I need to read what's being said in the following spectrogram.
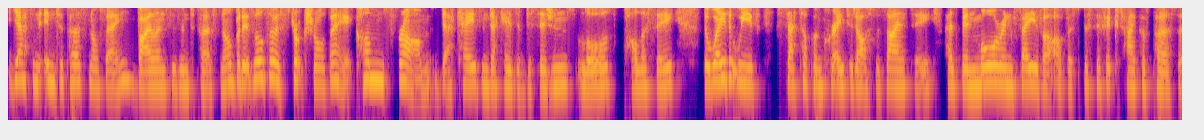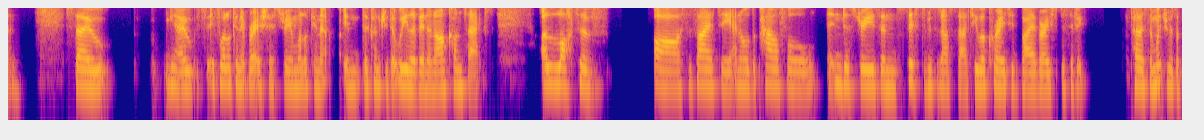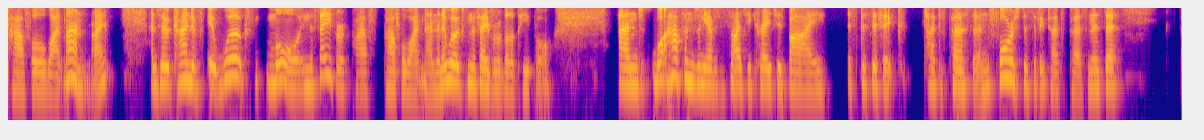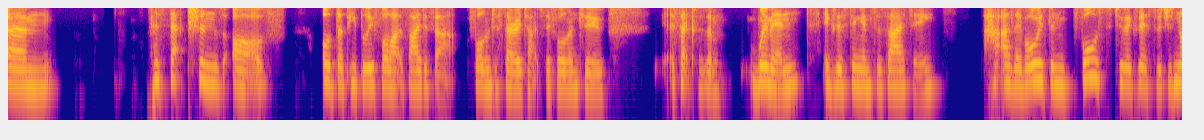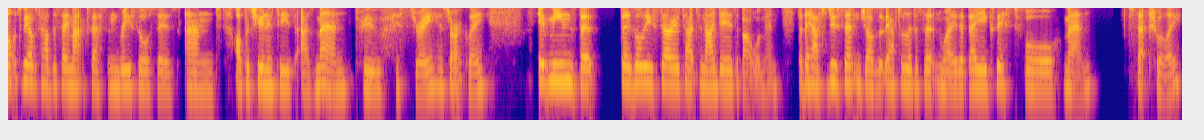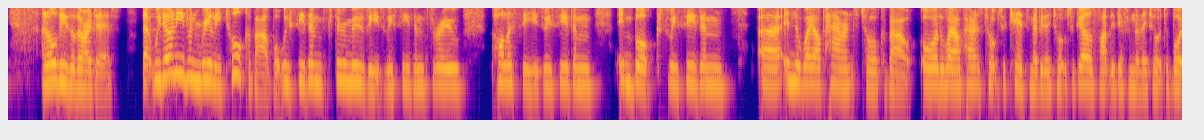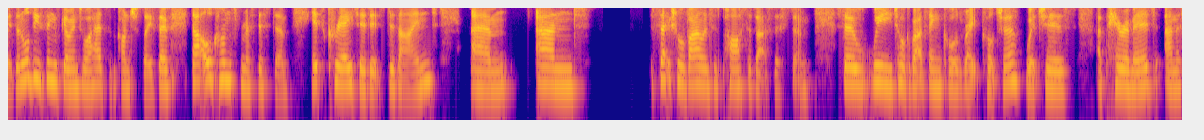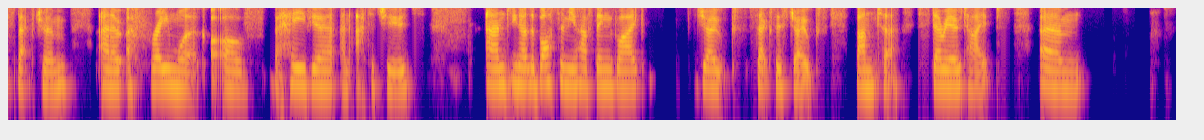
yes, an interpersonal thing. Violence is interpersonal, but it's also a structural thing. It comes from decades and decades of decisions, laws, policy. The way that we've set up and created our society has been more in favor of a specific type of person. So, you know, if we're looking at British history and we're looking at in the country that we live in in our context, a lot of our society and all the powerful industries and systems in our society were created by a very specific person which was a powerful white man right? And so it kind of it works more in the favor of power, powerful white men than it works in the favor of other people. And what happens when you have a society created by a specific type of person for a specific type of person is that um, perceptions of other people who fall outside of that fall into stereotypes. They fall into sexism. Women existing in society as they've always been forced to exist, which is not to be able to have the same access and resources and opportunities as men through history, historically, it means that there's all these stereotypes and ideas about women that they have to do certain jobs, that they have to live a certain way, that they exist for men sexually, and all these other ideas that we don't even really talk about, but we see them through movies, we see them through policies, we see them in books, we see them uh, in the way our parents talk about, or the way our parents talk to kids. Maybe they talk to girls slightly different than they talk to boys. And all these things go into our heads subconsciously. So that all comes from a system. It's created, it's designed. Um, and sexual violence is part of that system. So we talk about a thing called rape culture, which is a pyramid and a spectrum and a, a framework of behavior and attitudes. And you know, at the bottom you have things like jokes, sexist jokes, banter, stereotypes, um,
